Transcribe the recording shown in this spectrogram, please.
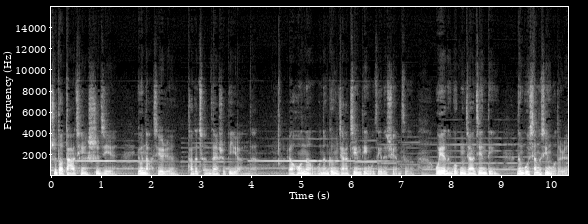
知道大千世界有哪些人他的存在是必然的。然后呢，我能更加坚定我自己的选择，我也能够更加坚定，能够相信我的人，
